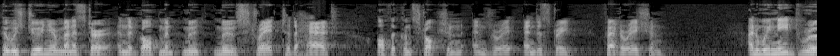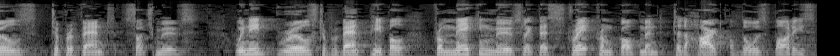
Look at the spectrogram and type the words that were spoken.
who was junior minister in the government move straight to the head of the Construction Industry Federation. And we need rules to prevent such moves. We need rules to prevent people from making moves like this straight from government to the heart of those bodies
